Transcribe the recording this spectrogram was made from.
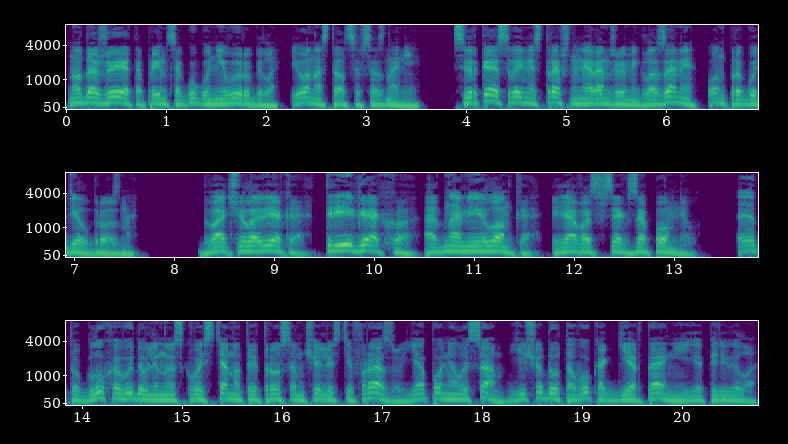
но даже это принца Гугу не вырубило, и он остался в сознании. Сверкая своими страшными оранжевыми глазами, он прогудел грозно. «Два человека, три Гекхо, одна Мейлонка. Я вас всех запомнил». Эту глухо выдавленную сквозь стянутый тросом челюсти фразу я понял и сам, еще до того, как Гертани ее перевела.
